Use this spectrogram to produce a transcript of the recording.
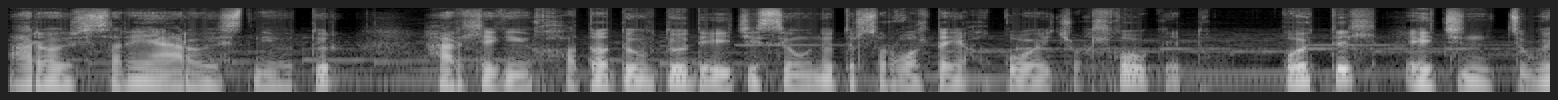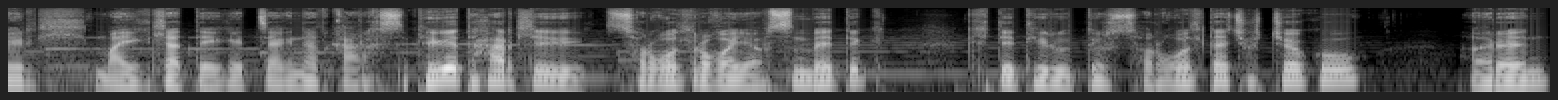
12 сарын 19-ны өдөр Харлигийн ходоод өвдөд ээжээсээ өнөөдөр сургуультай явахгүй байж болох уу гэд гуйтал ээж нь зүгээр л маяглаад байгээд загнаад гаргасан. Тэгээд Харли сургууль руугаа явсан байдаг. Гэхдээ тэр өдөр сургуультай ч очиагүй. Оройн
